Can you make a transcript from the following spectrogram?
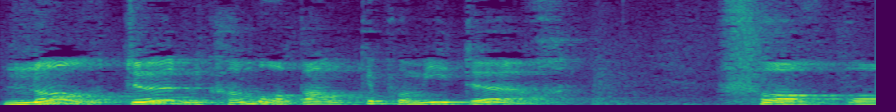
Når døden kommer og banker på min dør for å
